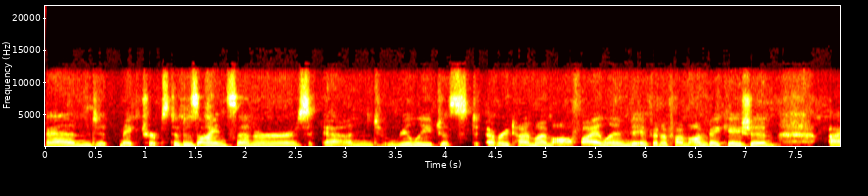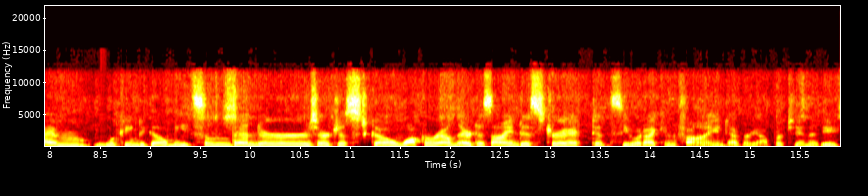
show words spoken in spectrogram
and make trips to design centers and really just every time I'm off island, even if I'm on vacation, I'm looking to go meet some vendors or just go walk around their design district and see what I can find every opportunity.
